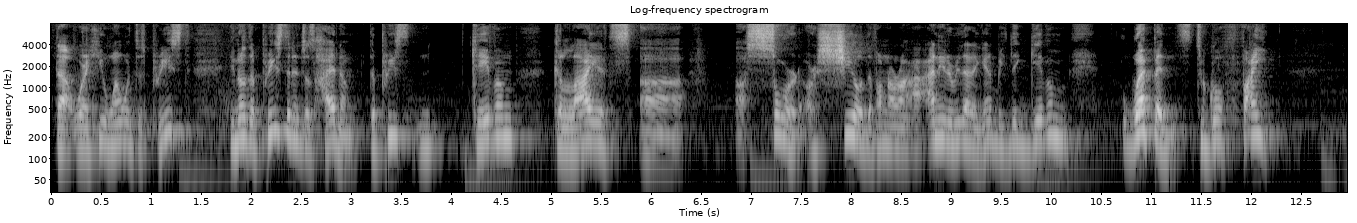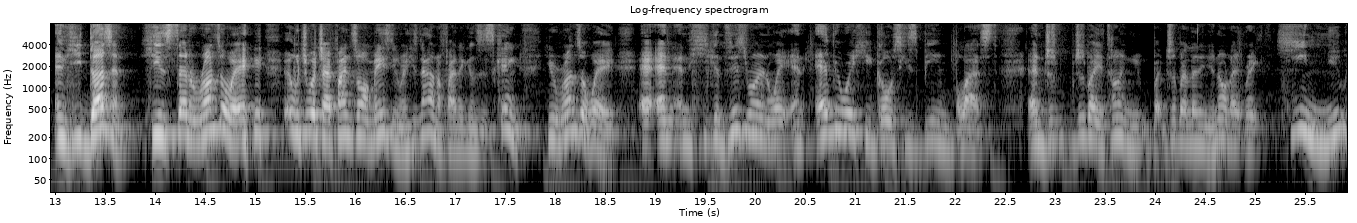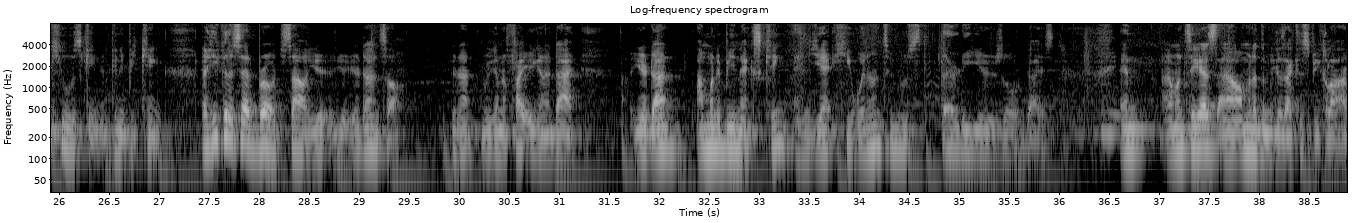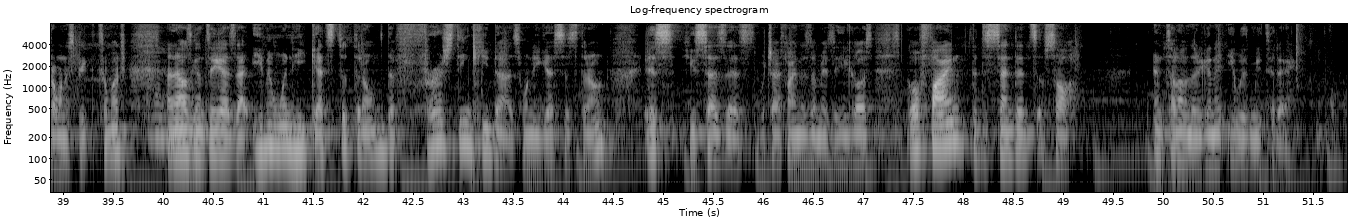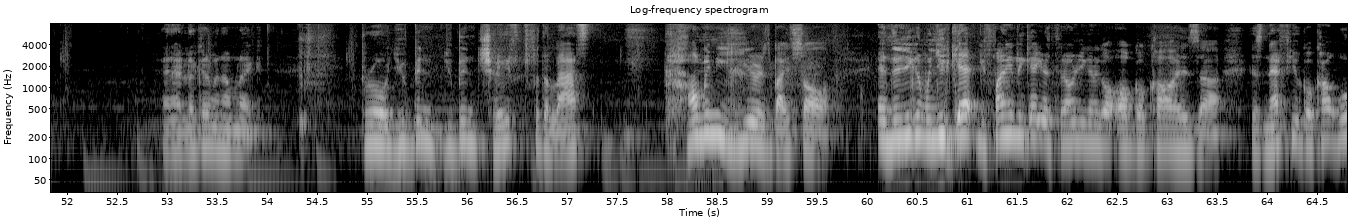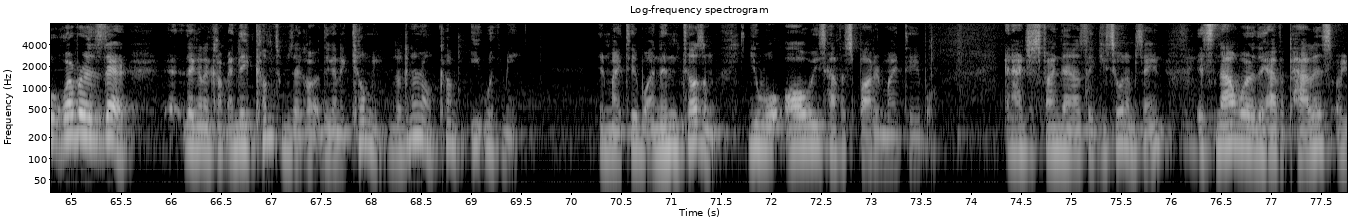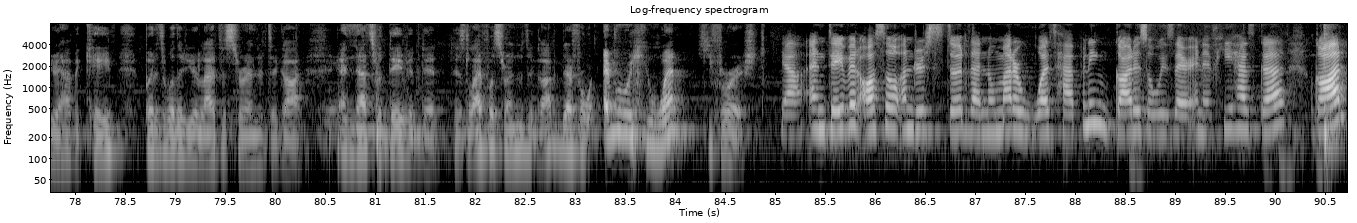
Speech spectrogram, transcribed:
That where he went with this priest. You know, the priest didn't just hide him. The priest gave him Goliath's uh, a sword or shield. If I'm not wrong, I, I need to read that again. But they gave him weapons to go fight and he doesn't. He instead runs away, which which I find so amazing. Right? He's not gonna fight against his king. He runs away, and, and, and he continues running away. And everywhere he goes, he's being blessed. And just just by telling you, but just by letting you know, like right, he knew he was king, gonna be king. Like he could have said, "Bro, Saul, you're, you're done, Saul. You're done. We're gonna fight. You're gonna die. You're done. I'm gonna be next king." And yet he went until he was 30 years old, guys. And I'm gonna tell you guys, uh, I'm gonna do because I can speak a lot. I don't want to speak too much. And I was gonna tell you guys that even when he gets the throne, the first thing he does when he gets his throne is he says this, which I find is amazing. He goes, "Go find the descendants of Saul, and tell them they're gonna eat with me today." And I look at him and I'm like, "Bro, you've been you've been chased for the last how many years by Saul?" And then you can, when you get, you finally get your throne, you're gonna go, oh, go call his uh, his nephew, go call wh- whoever is there they're gonna come and they come to him. He's like, oh, they're gonna kill me. He's like, no, no, come eat with me, in my table. And then he tells them, you will always have a spot in my table. And I just find that I was like, you see what I'm saying? Mm-hmm. It's not whether they have a palace or you have a cave, but it's whether your life is surrendered to God. And that's what David did. His life was surrendered to God. Therefore, everywhere he went, he flourished. Yeah, and David also understood that no matter what's happening, God is always there. And if he has God, God,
